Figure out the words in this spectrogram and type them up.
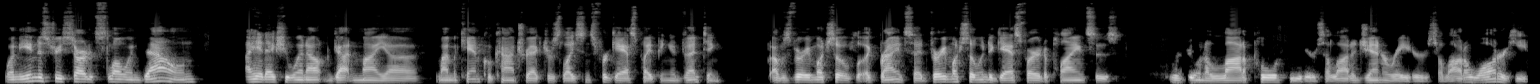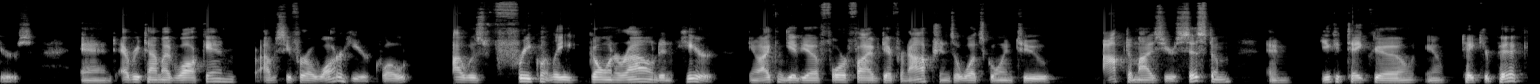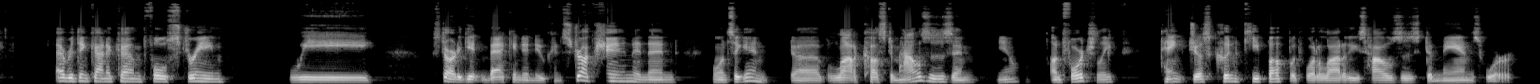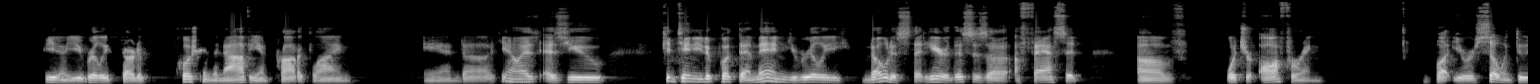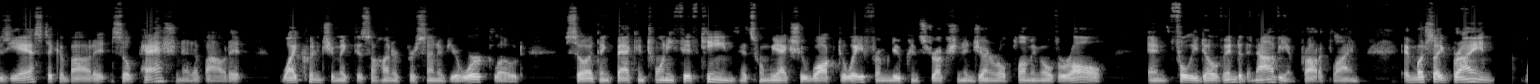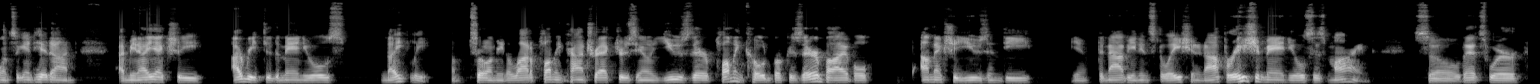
when the industry started slowing down, I had actually went out and gotten my uh, my mechanical contractor's license for gas piping and venting. I was very much so, like Brian said, very much so into gas fired appliances. We're doing a lot of pool heaters, a lot of generators, a lot of water heaters. And every time I'd walk in, obviously for a water heater quote, I was frequently going around and here, you know, I can give you four or five different options of what's going to optimize your system, and you could take, uh, you know, take your pick. Everything kind of come full stream. We started getting back into new construction, and then once again, uh, a lot of custom houses, and you know, unfortunately, Tank just couldn't keep up with what a lot of these houses' demands were. You know, you really started pushing the Navien product line, and uh, you know, as as you continue to put them in, you really notice that here, this is a, a facet of what you're offering, but you were so enthusiastic about it, so passionate about it. Why couldn't you make this 100% of your workload? So I think back in 2015, that's when we actually walked away from new construction and general plumbing overall and fully dove into the Navien product line. And much like Brian once again hit on, I mean, I actually I read through the manuals nightly. So I mean, a lot of plumbing contractors, you know, use their plumbing code book as their bible. I'm actually using the you know the Navien installation and operation manuals is mine. So that's where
